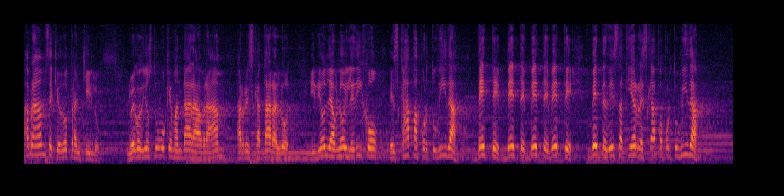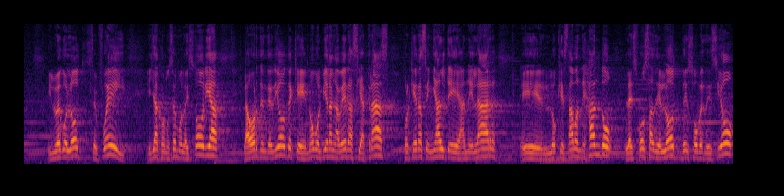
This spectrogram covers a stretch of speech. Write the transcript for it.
Abraham se quedó tranquilo. Luego Dios tuvo que mandar a Abraham a rescatar a Lot. Y Dios le habló y le dijo, escapa por tu vida, vete, vete, vete, vete, vete de esta tierra, escapa por tu vida. Y luego Lot se fue y, ya conocemos la historia, la orden de Dios de que no volvieran a ver hacia atrás, porque era señal de anhelar eh, lo que estaban dejando. La esposa de Lot desobedeció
